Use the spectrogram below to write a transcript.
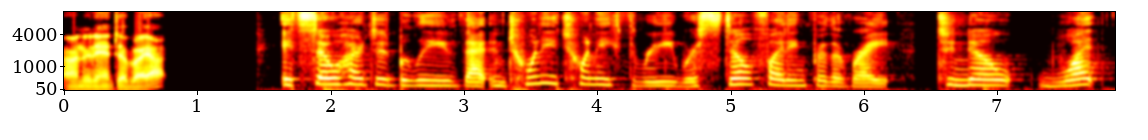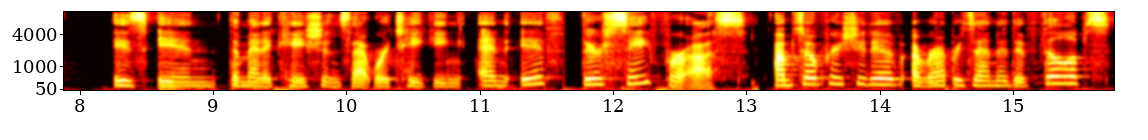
on an antibiotic. It's so hard to believe that in 2023, we're still fighting for the right to know what is in the medications that we're taking and if they're safe for us. I'm so appreciative of Representative Phillips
